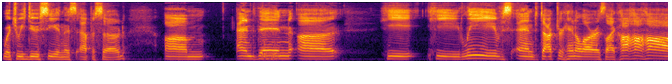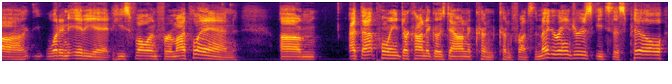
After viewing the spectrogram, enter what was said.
which we do see in this episode. Um, and then uh, he he leaves, and Dr. Hinelar is like, ha ha ha, what an idiot. He's fallen for my plan. Um, at that point, Darkonda goes down and con- confronts the Mega Rangers, eats this pill,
